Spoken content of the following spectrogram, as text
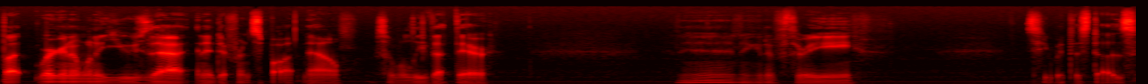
But we're going to want to use that in a different spot now. So we'll leave that there. And negative 3. Let's see what this does.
